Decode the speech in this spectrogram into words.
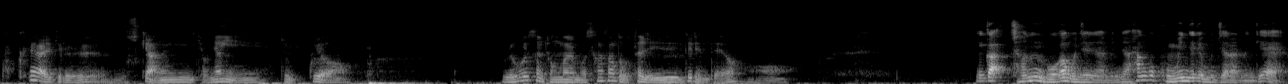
국회 알기를 우습게 아는 경향이 좀 있고요. 외국에서는 정말 뭐 상상도 못할 일들인데요. 어, 그러니까 저는 뭐가 문제냐면요. 한국 국민들이 문제라는 게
